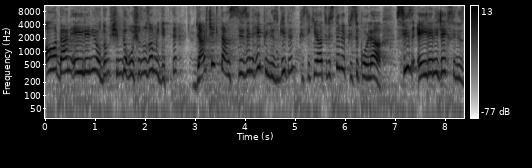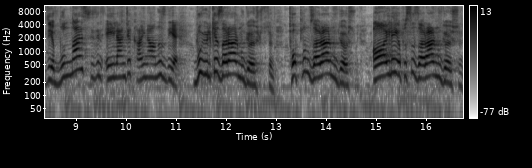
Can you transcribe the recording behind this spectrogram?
aa ben eğleniyordum şimdi hoşunuza mı gitti? Gerçekten sizin hepiniz gidin psikiyatriste ve psikoloğa. Siz eğleneceksiniz diye bunlar sizin eğlence kaynağınız diye bu ülke zarar mı görsün? Toplum zarar mı görsün? Aile yapısı zarar mı görsün?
